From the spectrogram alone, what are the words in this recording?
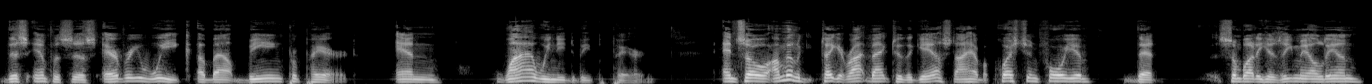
this emphasis every week about being prepared and why we need to be prepared. And so I'm going to take it right back to the guest. I have a question for you that somebody has emailed in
